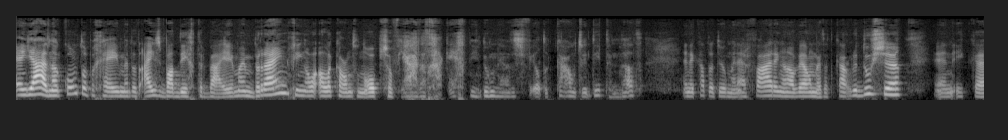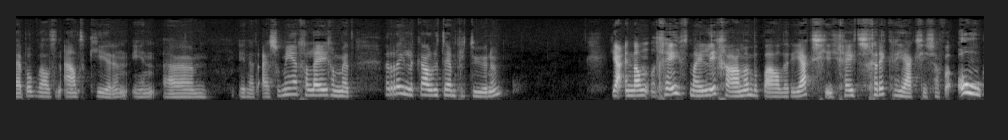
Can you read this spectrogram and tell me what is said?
En ja, dan komt op een gegeven moment dat ijsbad dichterbij. En mijn brein ging al alle kanten op. Zo van, ja, dat ga ik echt niet doen. En dat is veel te koud en dit en dat. En ik had natuurlijk mijn ervaringen al wel met het koude douchen. En ik uh, heb ook wel eens een aantal keren in, um, in het IJsselmeer gelegen met redelijk koude temperaturen. Ja, en dan geeft mijn lichaam een bepaalde reactie. Geeft schrikreacties. Van, oh,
